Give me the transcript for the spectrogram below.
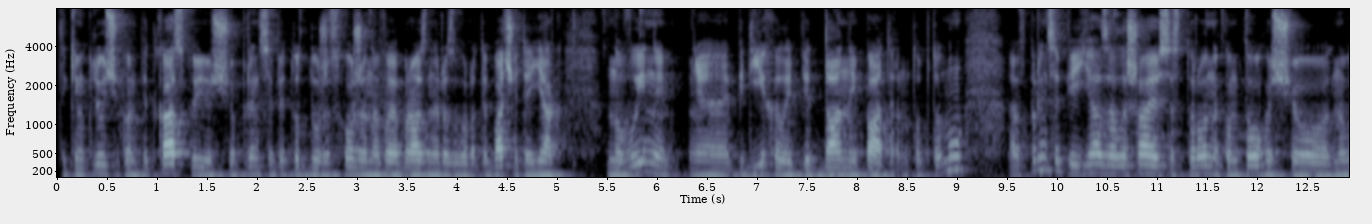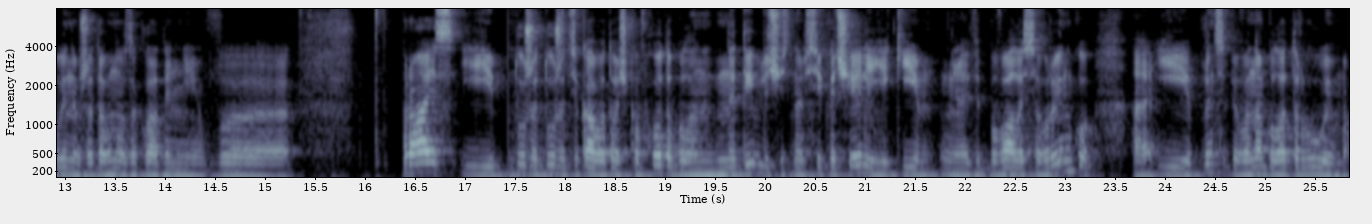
таким ключиком, підказкою, що в принципі тут дуже схоже на V-образний розворот. І бачите, як новини е, під'їхали під даний паттерн. Тобто, ну, в принципі, я залишаюся сторонником того, що новини вже давно закладені в прайс, і дуже дуже цікава точка входу була, не дивлячись на всі качелі, які відбувалися в ринку. Е, І, в принципі, вона була торгуєма.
